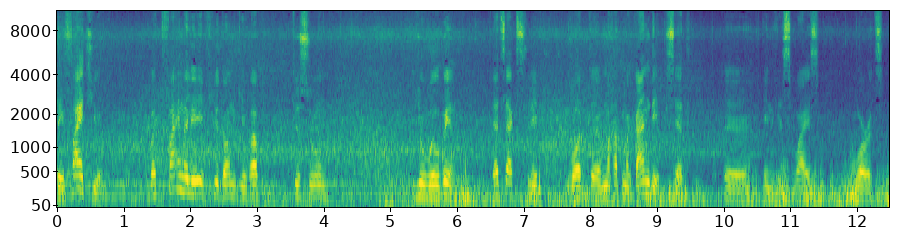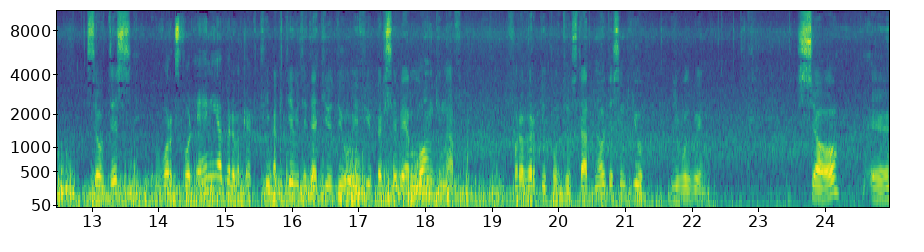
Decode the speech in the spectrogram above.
they fight you. But finally, if you don't give up too soon, you will win. That's actually what uh, Mahatma Gandhi said in his wise words. So this works for any other acti- activity that you do. If you persevere long enough for other people to start noticing you, you will win. So uh,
